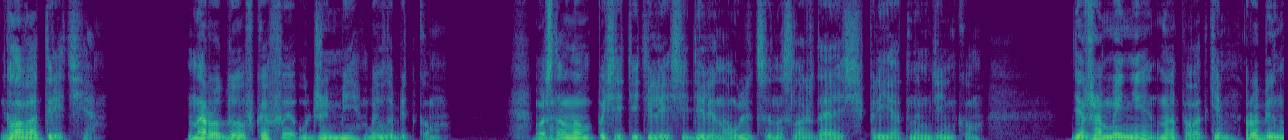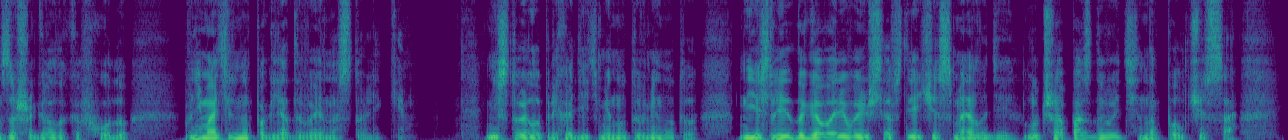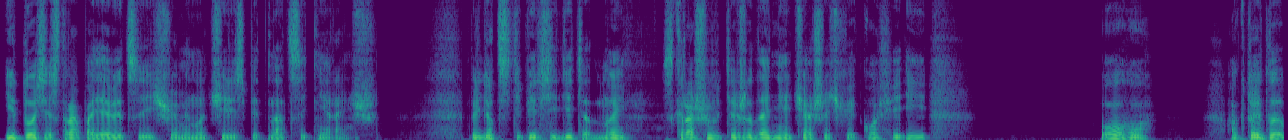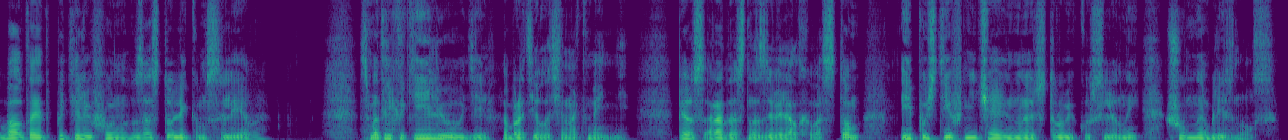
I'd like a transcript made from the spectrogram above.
Глава третья. Народу в кафе у Джимми было битком. В основном посетители сидели на улице, наслаждаясь приятным деньком. Держа Мэнни на поводке, Робин зашагала ко входу, внимательно поглядывая на столики. Не стоило приходить минуту в минуту. Если договариваешься о встрече с Мелоди, лучше опаздывать на полчаса, и то сестра появится еще минут через пятнадцать, не раньше. Придется теперь сидеть одной, скрашивать ожидания чашечкой кофе и... Ого! А кто это болтает по телефону за столиком слева? Смотри, какие люди! — обратилась она к Менни. Пес радостно завилял хвостом и, пустив нечаянную струйку слюны, шумно облизнулся.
